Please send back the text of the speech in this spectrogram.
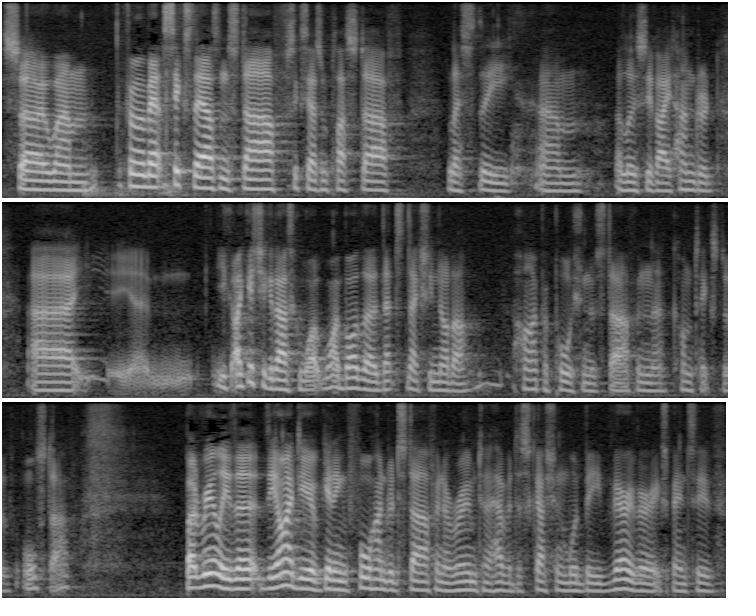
So from about 6,000 staff, 6,000 plus staff, less the um, elusive 800. Uh, you, I guess you could ask why, why bother? That's actually not a high proportion of staff in the context of all staff. But really, the, the idea of getting 400 staff in a room to have a discussion would be very, very expensive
